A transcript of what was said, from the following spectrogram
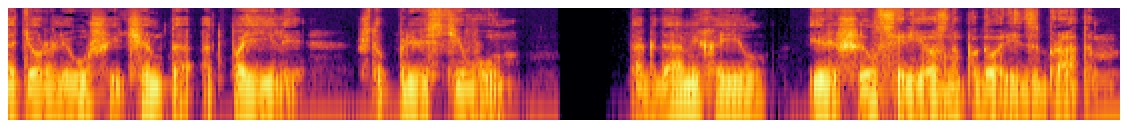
натерли уши и чем-то отпоили, чтоб привести в ум. Тогда Михаил и решил серьезно поговорить с братом.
